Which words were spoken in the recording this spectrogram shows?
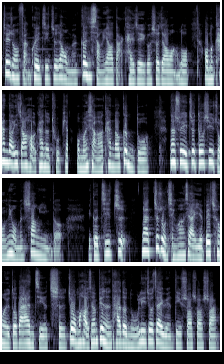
这种反馈机制让我们更想要打开这个社交网络。我们看到一张好看的图片。我们想要看到更多，那所以这都是一种令我们上瘾的一个机制。那这种情况下也被称为多巴胺劫持，就我们好像变成他的奴隶，就在原地刷刷刷，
